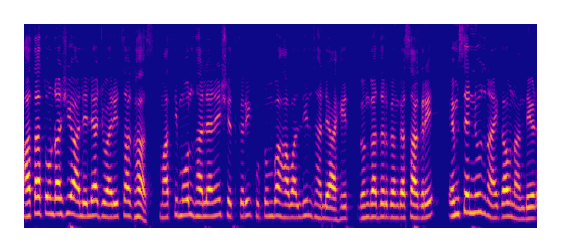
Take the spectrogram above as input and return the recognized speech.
हातातोंडाशी आलेल्या ज्वारीचा घास मातीमोल झाल्याने शेतकरी कुटुंब हवालदिल झाले आहेत. गंगाधर गंगासागरे एमसे न्यूज नायगाव नांदेड.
